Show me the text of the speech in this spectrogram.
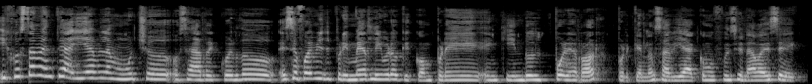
Y justamente ahí habla mucho, o sea, recuerdo, ese fue el primer libro que compré en Kindle por error, porque no sabía cómo funcionaba ese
